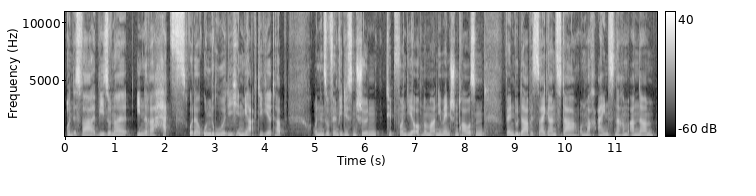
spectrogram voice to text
Und es war wie so eine innere Hatz oder Unruhe, die ich in mir aktiviert habe. Und insofern finde ich es einen schönen Tipp von dir auch nochmal an die Menschen draußen. Wenn du da bist, sei ganz da und mach eins nach dem anderen,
